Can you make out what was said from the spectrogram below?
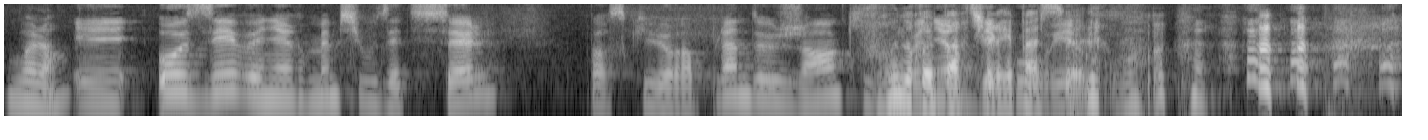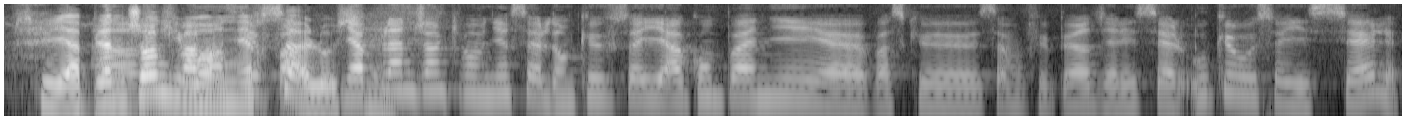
Voilà. Et oser venir, même si vous êtes seul, parce qu'il y aura plein de gens qui vous vont ne venir repartirez pas seul. parce qu'il y a plein de gens qui vont venir seuls aussi. Il y a plein de gens qui vont venir seuls. Donc que vous soyez accompagné parce que ça vous fait peur d'y aller seul ou que vous soyez seul,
